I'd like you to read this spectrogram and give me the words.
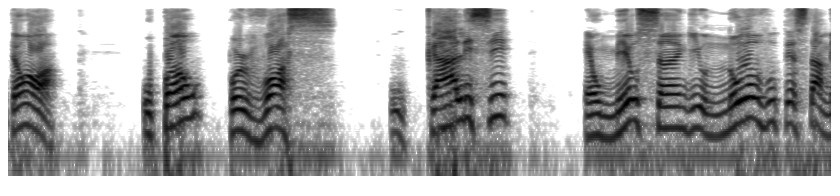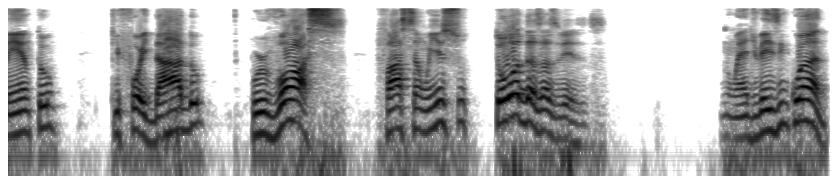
Então, ó, o pão por vós, o cálice é o meu sangue, o novo testamento que foi dado por vós. Façam isso todas as vezes. Não é de vez em quando.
